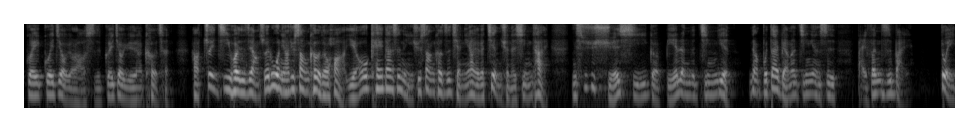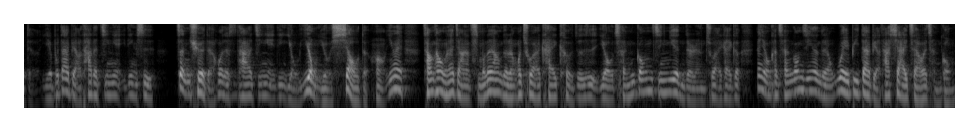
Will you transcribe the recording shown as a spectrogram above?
归归咎于老师，归咎于那个课程。好，最忌讳是这样，所以如果你要去上课的话，也 OK，但是你去上课之前，你要有一个健全的心态，你是去学习一个别人的经验，那不代表那经验是百分之百对的，也不代表他的经验一定是正确的，或者是他的经验一定有用有效的哈。因为常常我们在讲什么样的人会出来开课，就是有成功经验的人出来开课，但有可成功经验的人未必代表他下一次还会成功。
